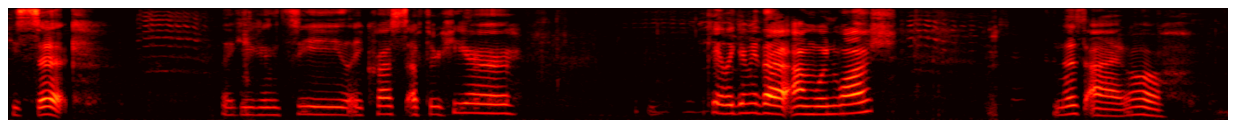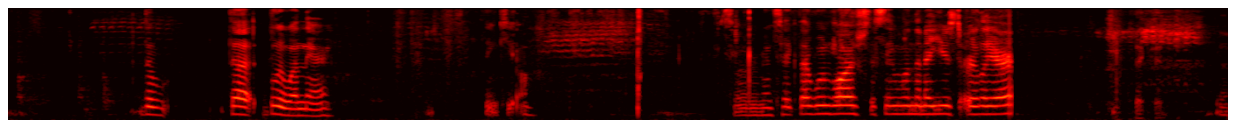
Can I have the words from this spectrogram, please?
he's sick. Like you can see, like crust up through here. Kayla, give me the um, wound wash. And this eye, oh, the that blue one there. Thank you. So we're going to take that wound wash, the same one that I used earlier. Yeah.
